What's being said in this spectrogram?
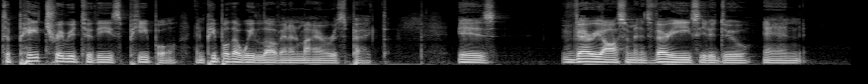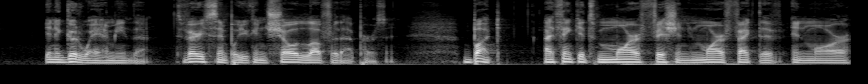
to pay tribute to these people and people that we love and admire and respect is very awesome and it's very easy to do and in a good way I mean that. It's very simple. You can show love for that person. But I think it's more efficient and more effective and more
